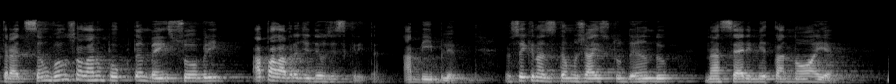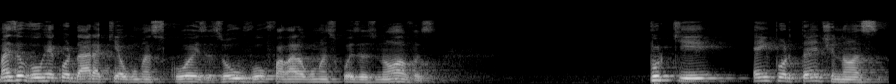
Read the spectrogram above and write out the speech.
Tradição, vamos falar um pouco também sobre a palavra de Deus escrita, a Bíblia. Eu sei que nós estamos já estudando na série Metanoia, mas eu vou recordar aqui algumas coisas ou vou falar algumas coisas novas, porque é importante nós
